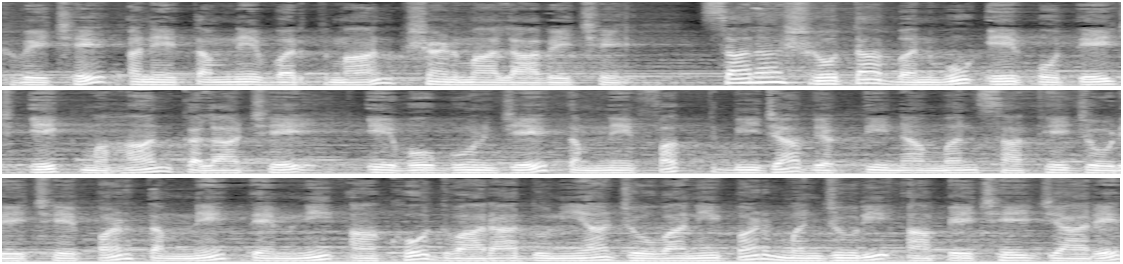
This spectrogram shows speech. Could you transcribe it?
શીખવે છે અને તમને વર્તમાન ક્ષણમાં લાવે છે. સારા શ્રોતા બનવું એ પોતે જ એક મહાન કલા છે. એવો ગુણ જે તમને ફક્ત બીજા વ્યક્તિના મન સાથે જોડે છે પણ તમને તેમની આંખો દ્વારા દુનિયા જોવાની પણ મંજૂરી આપે છે. જ્યારે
